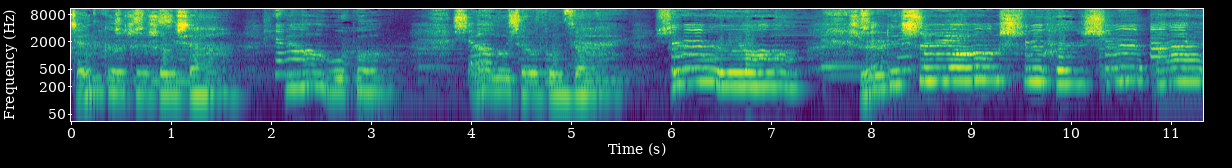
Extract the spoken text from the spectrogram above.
剑客只剩下漂泊，狭路相逢在日落。是敌是友，是恨是爱，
